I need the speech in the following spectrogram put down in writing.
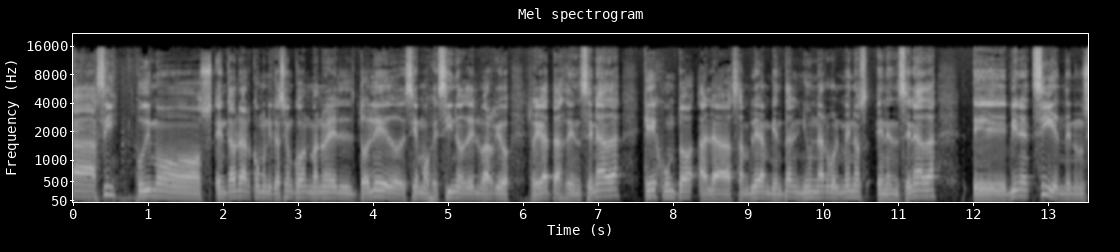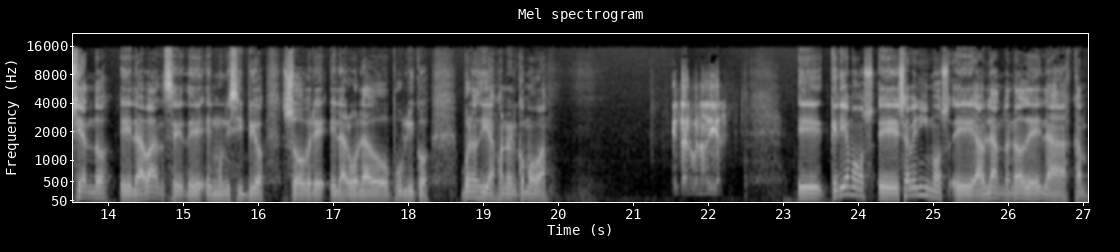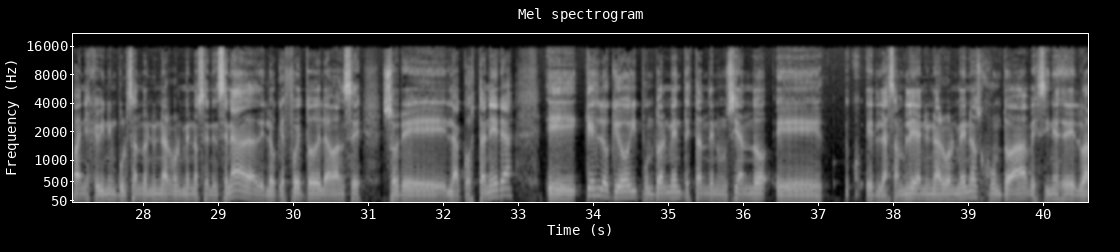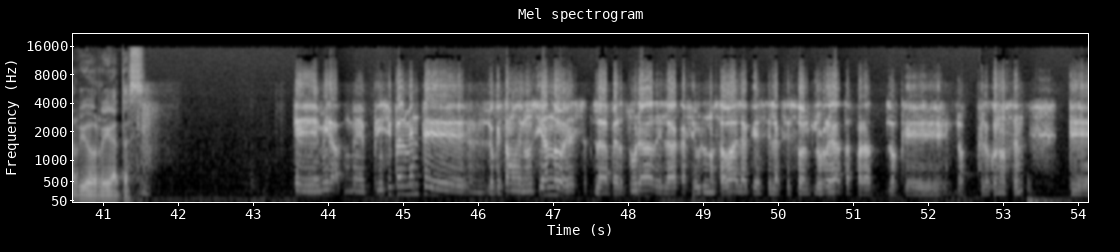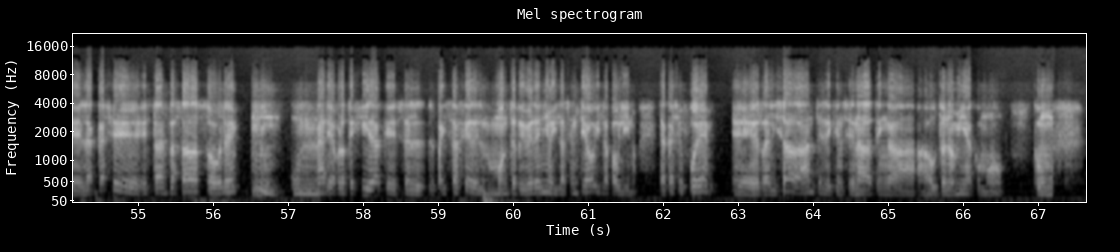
Así pudimos entablar comunicación con Manuel Toledo, decíamos vecino del barrio Regatas de Ensenada, que junto a la Asamblea Ambiental Ni un Árbol Menos en Ensenada eh, siguen denunciando el avance del municipio sobre el arbolado público. Buenos días, Manuel, ¿cómo va? ¿Qué tal? Buenos días. Eh, queríamos, eh, ya venimos eh, hablando ¿no? de las campañas que viene impulsando Ni un árbol menos en Ensenada, de lo que fue todo el avance sobre la costanera. ¿Qué es lo que hoy puntualmente están denunciando en la Asamblea Ni un árbol menos junto a vecines del barrio Regatas? mira, principalmente lo que estamos denunciando es la apertura de la calle Bruno Zavala, que es el acceso al Club Regatas para los que los que lo conocen, eh, la calle está emplazada sobre un área protegida que es el, paisaje del Monte Ribereño, Isla Santiago y Isla Paulino. La calle fue eh, realizada antes de que Ensenada tenga autonomía como, como...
